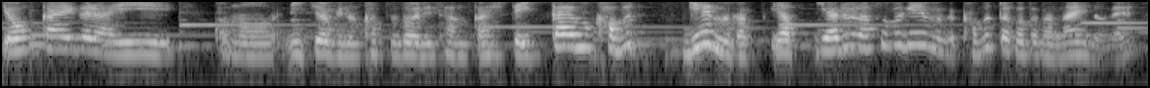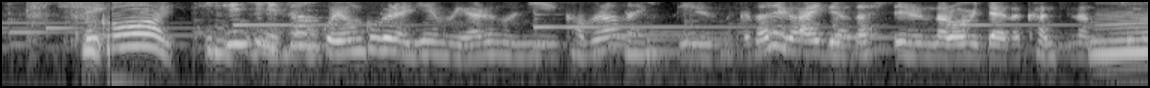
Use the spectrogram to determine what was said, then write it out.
4回ぐらいこの日曜日の活動に参加して1回もかぶゲームがややる遊ぶゲームがかぶったことがないのね。すごい。1日に3個4個ぐらいゲームやるのにかぶらないっていうなんか誰がアイデア出してるんだろうみたいな感じなんだけど、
